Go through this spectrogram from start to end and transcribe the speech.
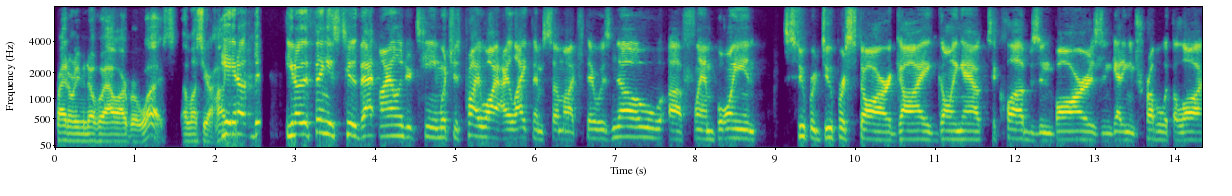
probably don't even know who Al Arbour was unless you're a hockey. Yeah, you know, the, you know the thing is too that Islander team, which is probably why I like them so much. There was no uh, flamboyant, super duper star guy going out to clubs and bars and getting in trouble with the law.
